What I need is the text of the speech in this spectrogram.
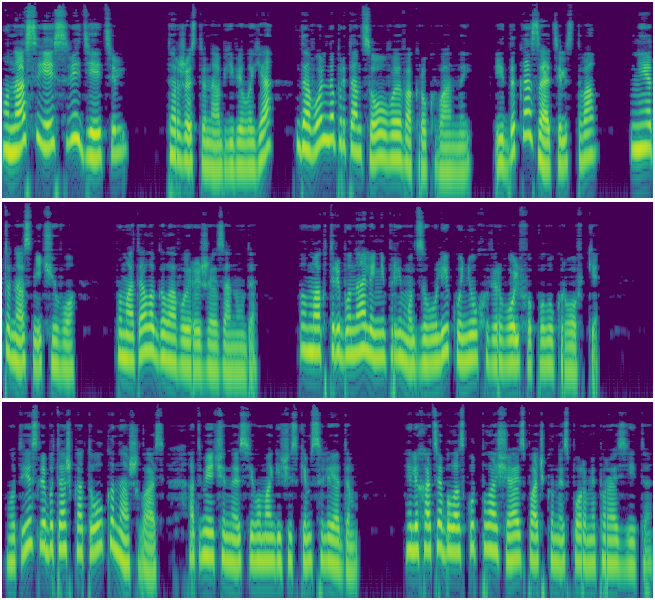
«У нас есть свидетель», — торжественно объявила я, довольно пританцовывая вокруг ванной. «И доказательства». «Нет у нас ничего», — помотала головой рыжая зануда. В маг-трибунале не примут за улику нюх Вервольфа-полукровки. Вот если бы та шкатулка нашлась, отмеченная с его магическим следом, Или хотя бы лоскут плаща, испачканный спорами паразита.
